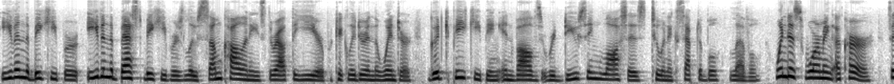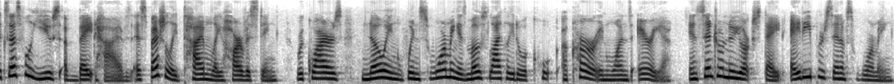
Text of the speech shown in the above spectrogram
Even the beekeeper, even the best beekeepers lose some colonies throughout the year, particularly during the winter. Good beekeeping involves reducing losses to an acceptable level. When does swarming occur? Successful use of bait hives, especially timely harvesting, requires knowing when swarming is most likely to occur in one's area. In central New York State, 80% of swarming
